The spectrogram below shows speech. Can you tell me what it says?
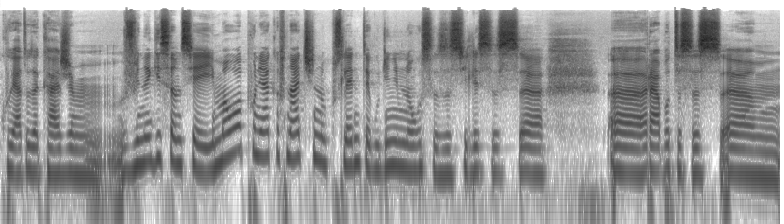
която да кажем, винаги съм си я имала по някакъв начин, но последните години много се засили с а, а, работа с. А,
